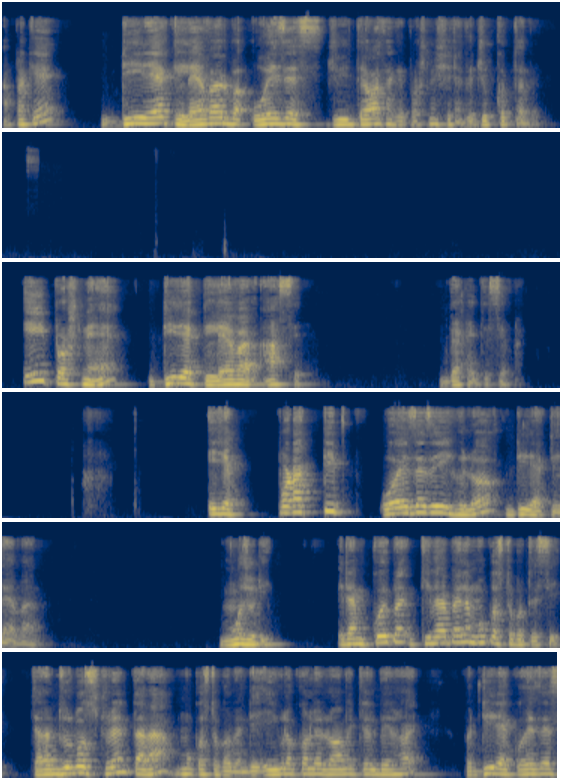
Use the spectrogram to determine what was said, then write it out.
আপনাকে ডিরেক্ট লেবার বা ওয়েজেস যদি দেওয়া থাকে প্রশ্নে, সেটাকে যোগ করতে হবে। এই প্রশ্নে ডিরেক্ট লেবার আছে। দেখাইতেছি আপনাকে। এই যে প্রোডাক্টিভ ওয়েজেসই হলো ডিরেক্ট লেবার মজুরি। এটা আমি কই কীভাবে পাইলাম? মুখস্থ করতেছি। যারা দুর্বল স্টুডেন্ট তারা মুখস্থ করবেন যে এইগুলো করলে র মেটেরিয়াল বের হয় ডিরেক্ট ওয়েজেস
